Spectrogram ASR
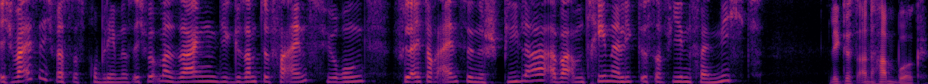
Ich weiß nicht, was das Problem ist. Ich würde mal sagen, die gesamte Vereinsführung, vielleicht auch einzelne Spieler, aber am Trainer liegt es auf jeden Fall nicht. Liegt es an Hamburg?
